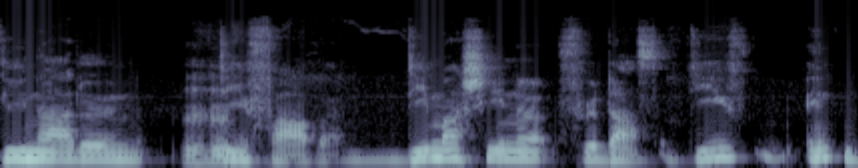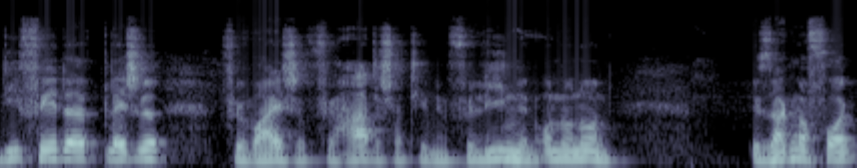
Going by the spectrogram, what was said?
die Nadeln, Mhm. die Farbe, die Maschine für das, die hinten die Federfläche für weiche, für harte Schattierungen, für Linien und und und. Ich sag mal, vor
